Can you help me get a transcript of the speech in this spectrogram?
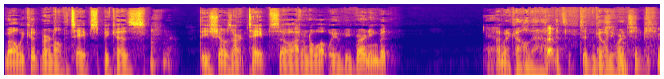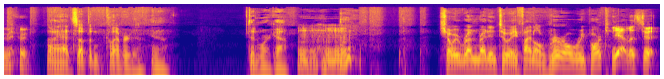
Well, we could burn all the tapes because these shows aren't taped, so I don't know what we would be burning, but yeah. I'm going to cut all that out if it didn't go anywhere. To Thought I had something clever to, you know, didn't work out. Mhm. Shall we run right into a final rural report? Yeah, let's do it.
